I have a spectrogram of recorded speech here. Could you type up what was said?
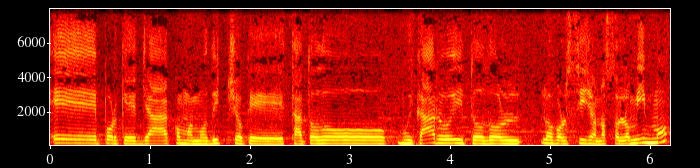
eh, porque ya, como hemos dicho, que está todo muy caro y todos los bolsillos no son lo mismo.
